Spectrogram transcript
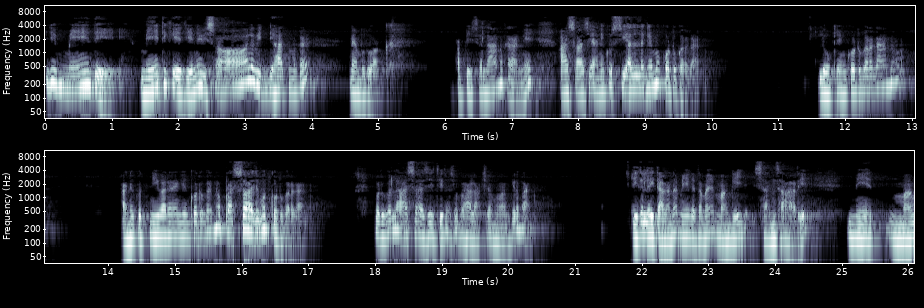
ඉතින් මේ දේ මේ ටිකේ තියෙන විශාල විද්‍යාත්මක නැඹුරුවක්. අපි ඉස්ලාම කරන්නේ ආස්වාසිය අනිකු සියල්ලගෙම කොටු කරගන්න. ලෝකයෙන් කොටු කර ගන්නවා. අනිකුත් නීවරණයෙන් කොටු කරනවා ප්‍රස්වාසෙමුත් කොටු කර ගන්නවා. කොටු කරලා ආස්වාසියේ තියෙන ස්වභාව ලක්ෂණ මොනවද කියලා බලන්න. ඒකල හිතා ගන්න මේක තමයි මගේ සංසාරේ මේ මං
